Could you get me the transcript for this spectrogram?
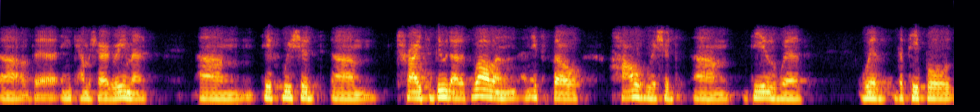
uh, the income share agreement. Um, if we should um, try to do that as well, and, and if so, how we should um, deal with with the people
